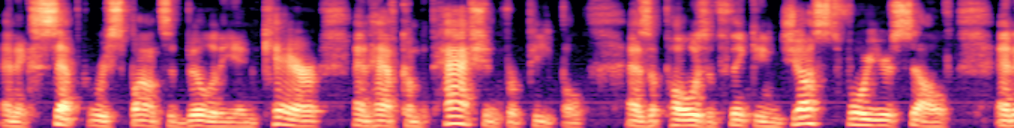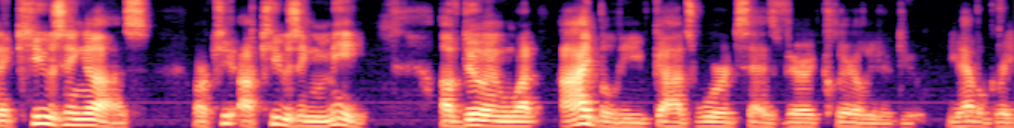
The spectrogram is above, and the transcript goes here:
and accept responsibility and care and have compassion for people as opposed to thinking just for yourself and accusing us or accusing me of doing what I believe God's word says very clearly to do. You have a great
